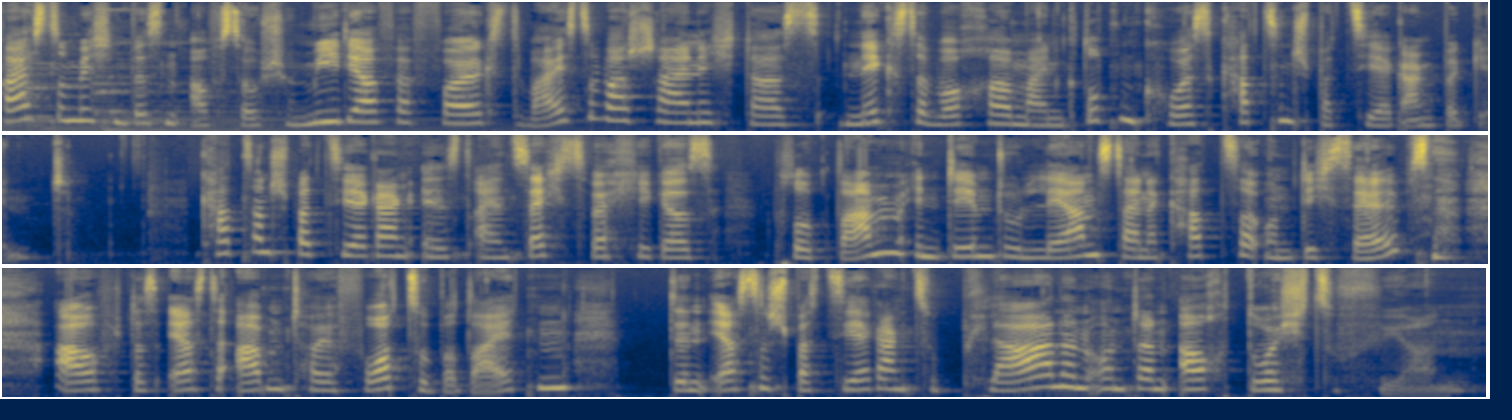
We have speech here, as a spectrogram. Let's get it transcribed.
Falls du mich ein bisschen auf Social Media verfolgst, weißt du wahrscheinlich, dass nächste Woche mein Gruppenkurs Katzenspaziergang beginnt. Katzenspaziergang ist ein sechswöchiges Programm, in dem du lernst, deine Katze und dich selbst auf das erste Abenteuer vorzubereiten, den ersten Spaziergang zu planen und dann auch durchzuführen.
